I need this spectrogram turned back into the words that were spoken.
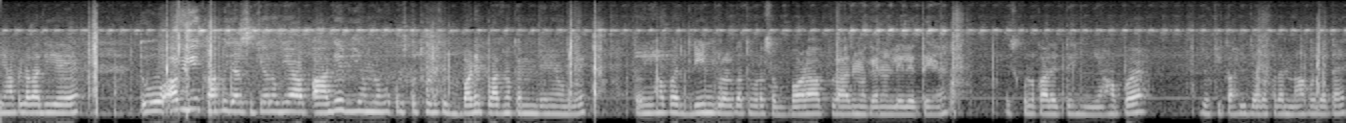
यहाँ पे लगा दिए हैं। तो अब ये काफ़ी ज़्यादा सिक्योर हो गया। अब आगे भी हम लोगों को इसको थोड़े से बड़े प्लाज्मा कैनन देने होंगे। तो यहाँ पर ग्रीन कलर का थोड़ा सा बड़ा प्लाज्मा कैनन ले लेते हैं। इसको लगा देते हैं यहाँ पर। जो कि काफ़ी ज़्यादा खतरनाक हो जाता है।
